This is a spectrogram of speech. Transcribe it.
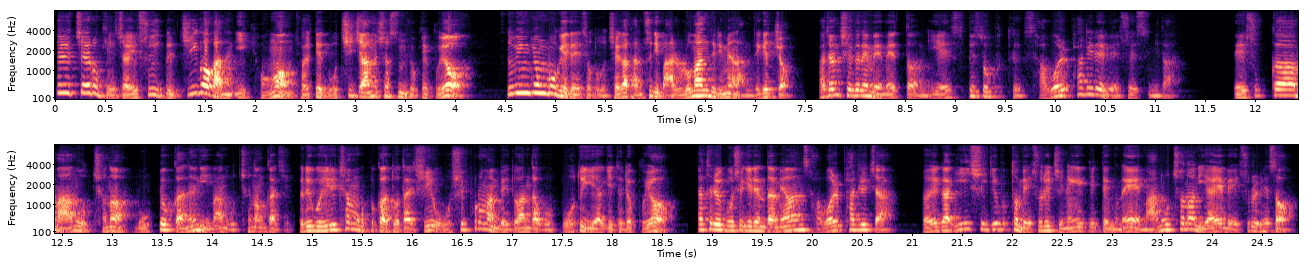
실제로 계좌의 수익을 찍어가는 이 경험 절대 놓치지 않으셨으면 좋겠고요. 스윙 종목에 대해서도 제가 단순히 말로만 드리면 안 되겠죠. 가장 최근에 매매했던 이 SP소프트 4월 8일에 매수했습니다. 매수가 15,000원, 목표가는 25,000원까지, 그리고 1차 목표가 도달 시 50%만 매도한다고 모두 이야기 드렸고요. 차트를 보시게 된다면 4월 8일자, 저희가 이 시기부터 매수를 진행했기 때문에 15,000원 이하의 매수를 해서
